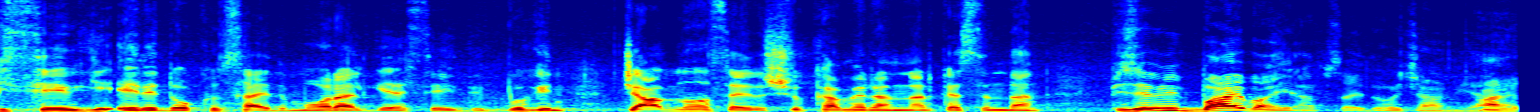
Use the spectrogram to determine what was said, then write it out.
bir sevgi eli dokunsaydı, moral gelseydi, bugün canlı olsaydı şu kameranın arkasından bize bir bay bay yapsaydı hocam ya. Ay,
